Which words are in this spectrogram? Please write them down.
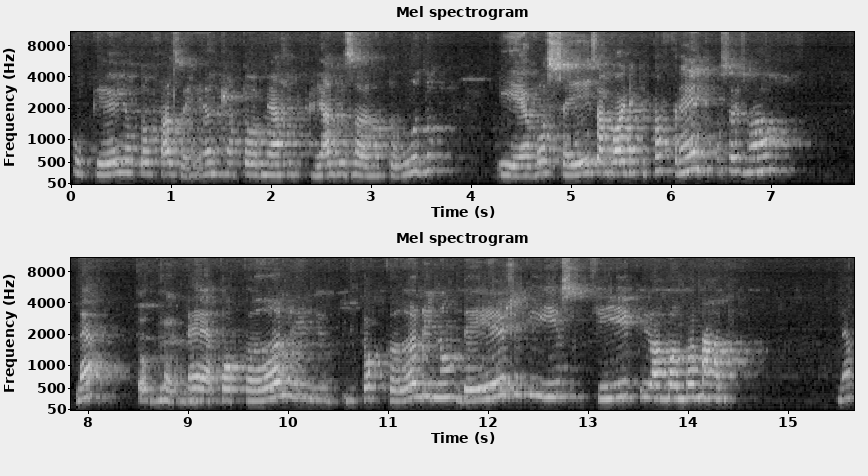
o que eu estou fazendo, já estou me realizando tudo, e é vocês, agora daqui para frente, vocês vão, né? Tocando. É, tocando e, tocando, e não deixe que isso fique abandonado. Né?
